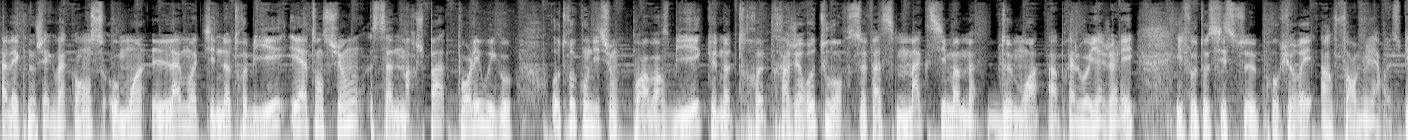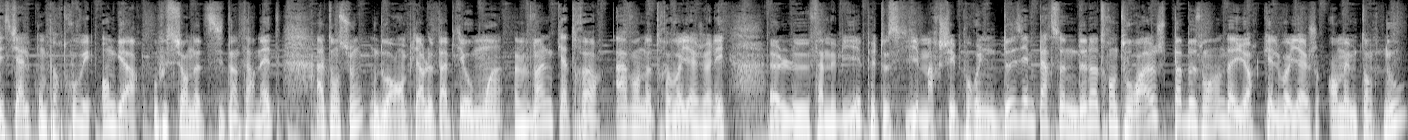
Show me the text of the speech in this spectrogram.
avec nos chèques vacances au moins la moitié de notre billet et attention, ça ne marche pas pour les Wigo. Autre condition pour avoir ce billet, que notre trajet retour se fasse maximum deux mois après le voyage aller. Il faut aussi se procurer un formulaire spécial qu'on peut retrouver en gare ou sur notre site internet. Attention, on doit remplir le papier au moins 24 heures avant notre voyage aller. Le fameux billet peut aussi marcher pour une deuxième personne de notre entourage. Pas besoin d'ailleurs qu'elle voyage en même temps que nous.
